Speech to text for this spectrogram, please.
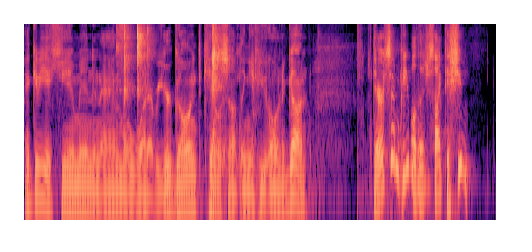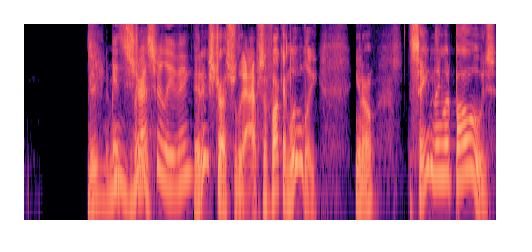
It could be a human, an animal, whatever. You're going to kill something if you own a gun. There are some people that just like to shoot. I mean, it's stress relieving. It is stress relief. Absolutely. You know, the same thing with bows.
